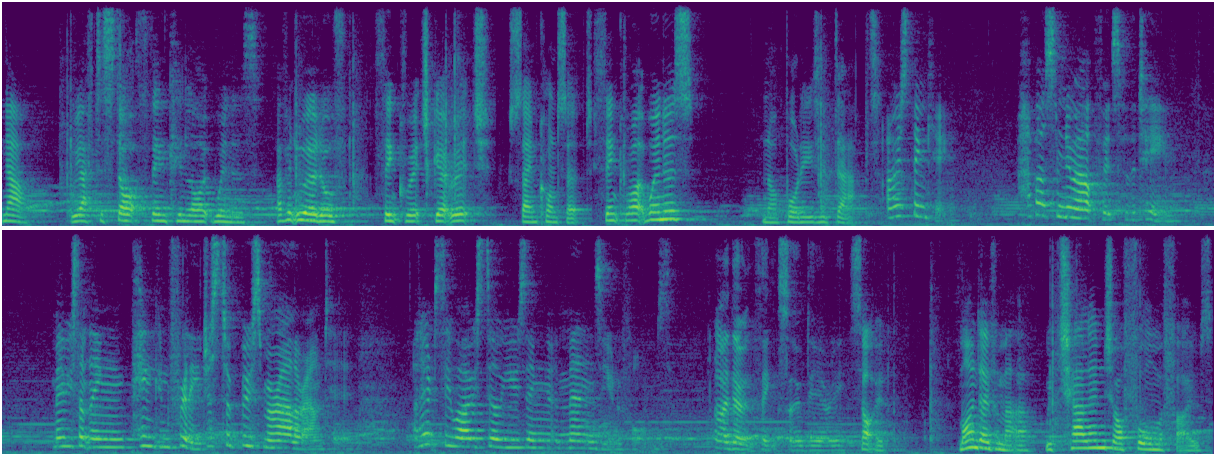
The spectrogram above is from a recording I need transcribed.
Now, we have to start thinking like winners. Haven't you heard of think rich, get rich? Same concept. Think like winners, and our bodies adapt. I was thinking, how about some new outfits for the team? Maybe something pink and frilly, just to boost morale around here. I don't see why we're still using men's uniforms. I don't think so, dearie. So, mind over matter, we challenge our former foes.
